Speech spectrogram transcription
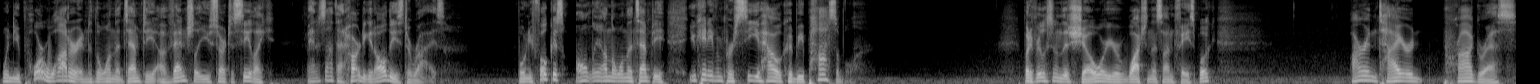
When you pour water into the one that's empty, eventually you start to see, like, man, it's not that hard to get all these to rise. But when you focus only on the one that's empty, you can't even perceive how it could be possible. But if you're listening to this show or you're watching this on Facebook, our entire progress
